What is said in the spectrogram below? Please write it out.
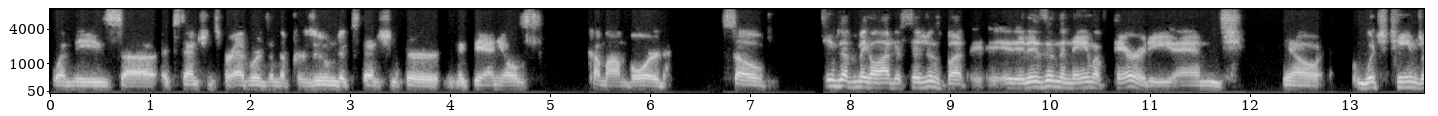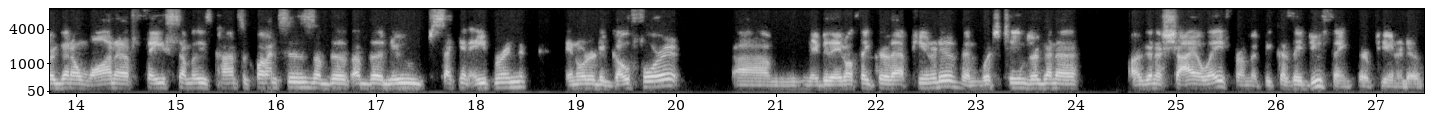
when these uh, extensions for Edwards and the presumed extension for McDaniels come on board. So teams have to make a lot of decisions, but it, it is in the name of parity, and you know which teams are going to want to face some of these consequences of the of the new second apron in order to go for it. Um, maybe they don't think they're that punitive, and which teams are gonna are gonna shy away from it because they do think they're punitive.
